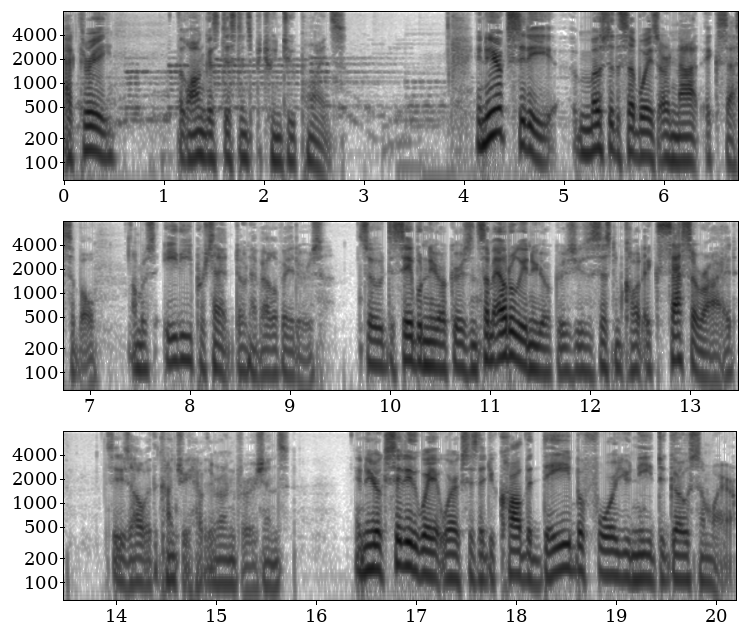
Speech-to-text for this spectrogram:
Act 3 The Longest Distance Between Two Points. In New York City, most of the subways are not accessible. Almost 80% don't have elevators. So disabled New Yorkers and some elderly New Yorkers use a system called Access-a-Ride. Cities all over the country have their own versions. In New York City, the way it works is that you call the day before you need to go somewhere.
